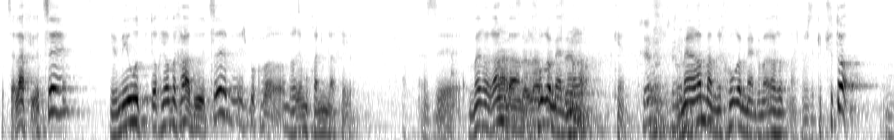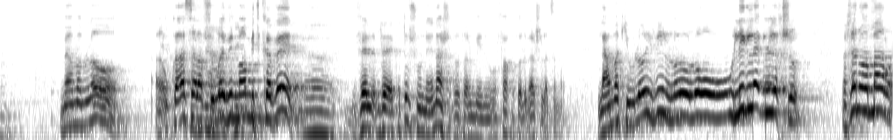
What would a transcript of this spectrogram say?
כשצלף יוצא, במהירות, בתוך יום אחד הוא יוצא ויש בו כבר דברים מוכנים לאכילה. אז אה, אומר הרמב"ם, צלף לחורם מהגמרא, הצמח. כן. אומר הרמב"ם לחורם מהגמרא הזאת משהו, שזה כפשוטו. אומר הרמב"ם לא, הוא כעס עליו שהוא לא הבין מה הוא מתכוון. אה, ו- וכתוב שהוא נענש אותו תלמיד, הוא הפך אותו לגל של עצמות. למה? כי הוא לא הבין, הוא, לא, הוא, לא, הוא לגלג בלי לחשוב. לכן הוא אמר לו,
